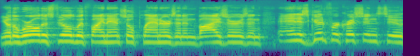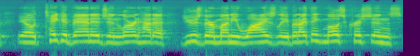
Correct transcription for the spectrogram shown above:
You know, the world is filled with financial planners and advisors, and, and it's good for Christians to, you know, take advantage and learn how to use their money wisely. But I think most Christians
